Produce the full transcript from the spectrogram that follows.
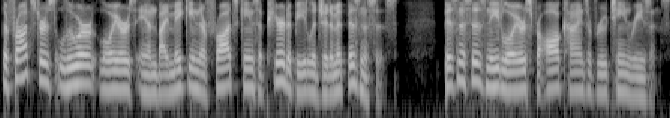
The fraudsters lure lawyers in by making their fraud schemes appear to be legitimate businesses. Businesses need lawyers for all kinds of routine reasons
